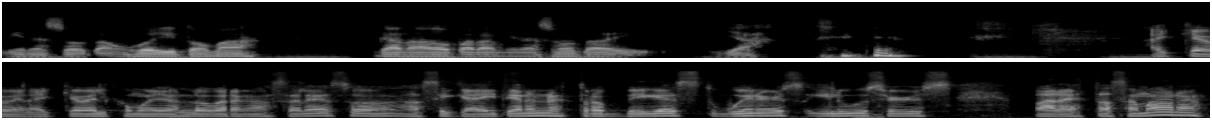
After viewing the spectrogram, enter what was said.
Minnesota. Un jueguito más ganado para Minnesota y ya. hay que ver, hay que ver cómo ellos logran hacer eso. Así que ahí tienen nuestros biggest winners y losers para esta semana.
